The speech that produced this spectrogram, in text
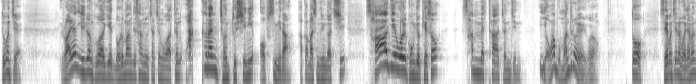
두 번째, 라이언 일병 구하기의 노르망디 상륙 작전과 같은 화끈한 전투씬이 없습니다. 아까 말씀드린 것 같이 4개월 공격해서 3메타 전진. 이 영화 못 만들어요, 이거요. 또 세 번째는 뭐냐면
